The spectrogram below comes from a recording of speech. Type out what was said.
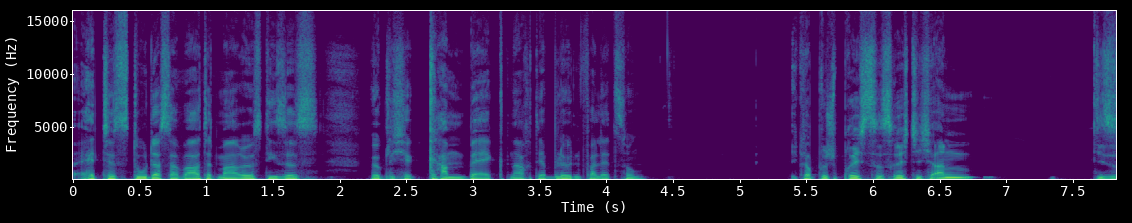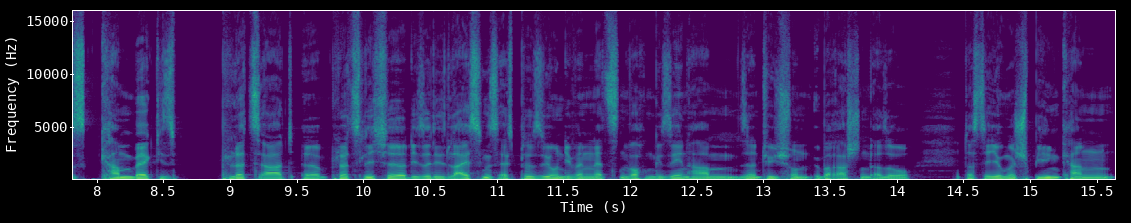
Hättest du das erwartet, Marius, dieses wirkliche Comeback nach der blöden Verletzung? Ich glaube, du sprichst es richtig an. Dieses Comeback, diese Plötzart, äh, plötzliche, diese, diese Leistungsexplosion, die wir in den letzten Wochen gesehen haben, sind natürlich schon überraschend. Also, dass der Junge spielen kann,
